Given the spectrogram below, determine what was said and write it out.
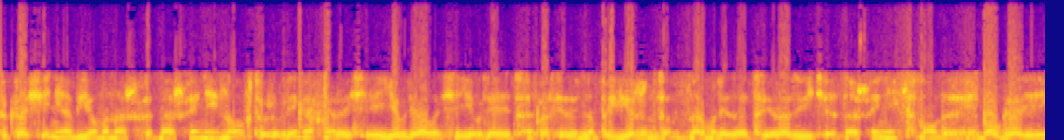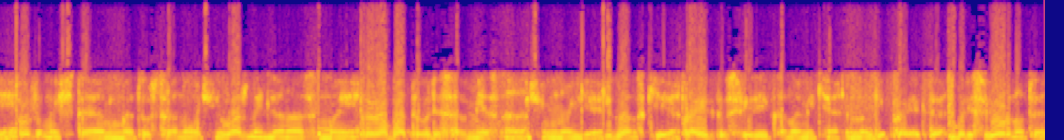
сокращения объема наших отношений. Но в то же время Россия являлась и является последовательно приверженцем нормализации и развития отношений с Молдавией. Болгарией тоже мы считаем эту страну очень важной для нас. Мы прорабатывали совместно очень многие гигантские проекты в сфере экономики. Многие проекты были свернуты.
